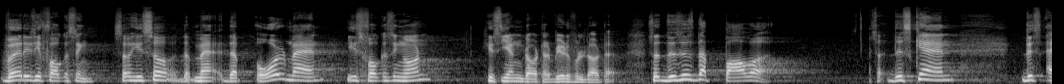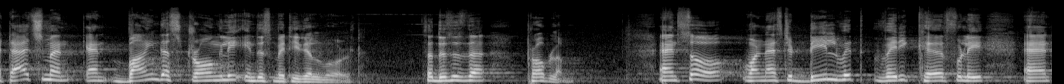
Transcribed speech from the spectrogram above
Where is he focusing? So he saw the, the old man is focusing on his young daughter, beautiful daughter. So this is the power. So this can, this attachment can bind us strongly in this material world. So this is the problem. And so one has to deal with very carefully, and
